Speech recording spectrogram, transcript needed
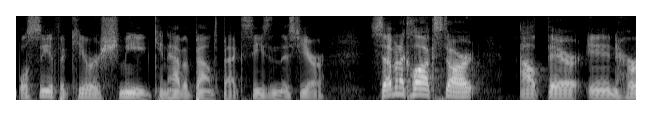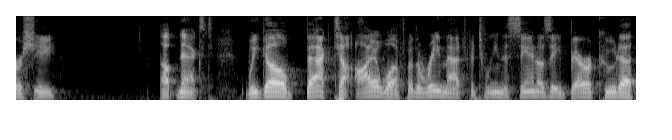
We'll see if Akira Schmid can have a bounce back season this year. 7 o'clock start out there in Hershey. Up next, we go back to Iowa for the rematch between the San Jose Barracuda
